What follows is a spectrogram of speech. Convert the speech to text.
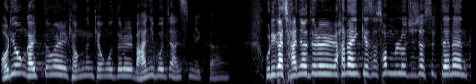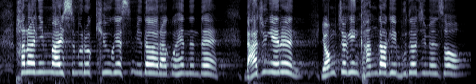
어려운 갈등을 겪는 경우들을 많이 보지 않습니까? 우리가 자녀들을 하나님께서 선물로 주셨을 때는 하나님 말씀으로 키우겠습니다 라고 했는데 나중에는 영적인 감각이 묻어지면서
